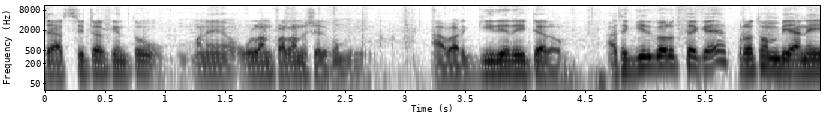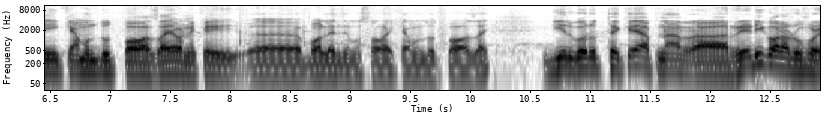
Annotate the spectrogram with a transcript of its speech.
জার্সিটার কিন্তু মানে উলান পালানো সেরকম আবার গিরের এইটারও। আচ্ছা গির গরুর থেকে প্রথম বিয়ানেই কেমন দুধ পাওয়া যায়? অনেকেই বলেন যে সবাই কেমন দুধ পাওয়া যায়? গির গরুর থেকে আপনার রেডি করার উপরে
